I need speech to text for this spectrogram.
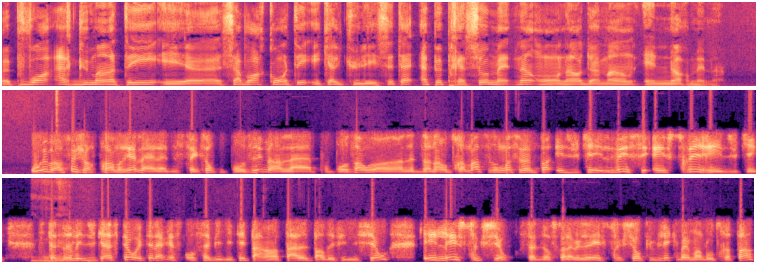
euh, pouvoir argumenter et euh, savoir compter et calculer. C'était à peu près ça. Maintenant, on en demande énormément. Oui, ben en fait, je reprendrai la, la distinction proposée, mais en la proposant, en la donnant autrement. Pour moi, c'est même pas éduquer, élever, c'est instruire et éduquer. C'est-à-dire l'éducation était la responsabilité parentale par définition, et l'instruction, c'est-à-dire ce qu'on appelle l'instruction publique, même en d'autres temps,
